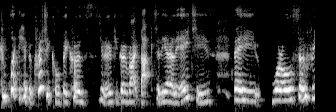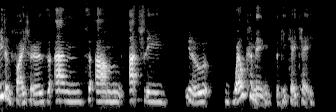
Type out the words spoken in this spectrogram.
completely hypocritical because you know if you go right back to the early 80s, they were also freedom fighters and um, actually, you know, welcoming the PKK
